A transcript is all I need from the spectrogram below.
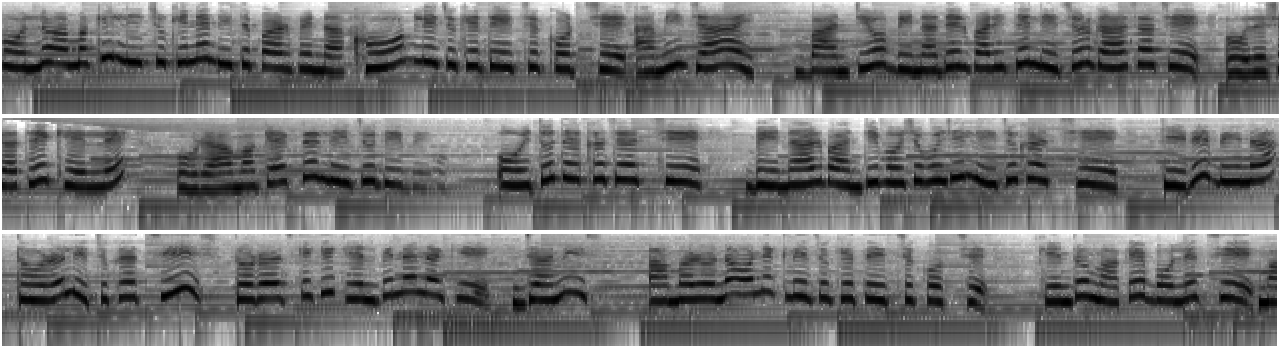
বলল আমাকে লিচু কিনে দিতে পারবে না। খুব লিচু খেতে ইচ্ছে করছে। আমি যাই। বান্টি ও বিনাদের বাড়িতে লিচুর গাছ আছে। ওদের সাথে খেললে ওরা আমাকে একটা লিচু দেবে। ওই তো দেখা যাচ্ছে। বিনার বান্টি বসে বসে লিচু খাচ্ছে। কিরে বিনা তোরা লিচু খাচ্ছিস? তোরা আজকে কি খেলবি না নাকি? জানিস, আমারও না অনেক লিচু খেতে ইচ্ছে করছে। কিন্তু মাকে বলেছি, মা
